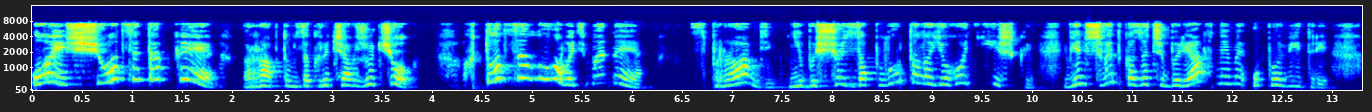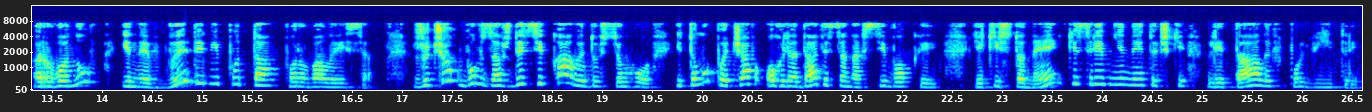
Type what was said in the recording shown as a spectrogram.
Ой, що це таке? раптом закричав жучок. Хто це ловить мене? Справді, ніби щось заплутало його ніжки. Він швидко зачебиряв ними у повітрі, рвонув і невидимі пута порвалися. Жучок був завжди цікавий до всього і тому почав оглядатися на всі боки. Якісь тоненькі срібні ниточки літали в повітрі.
